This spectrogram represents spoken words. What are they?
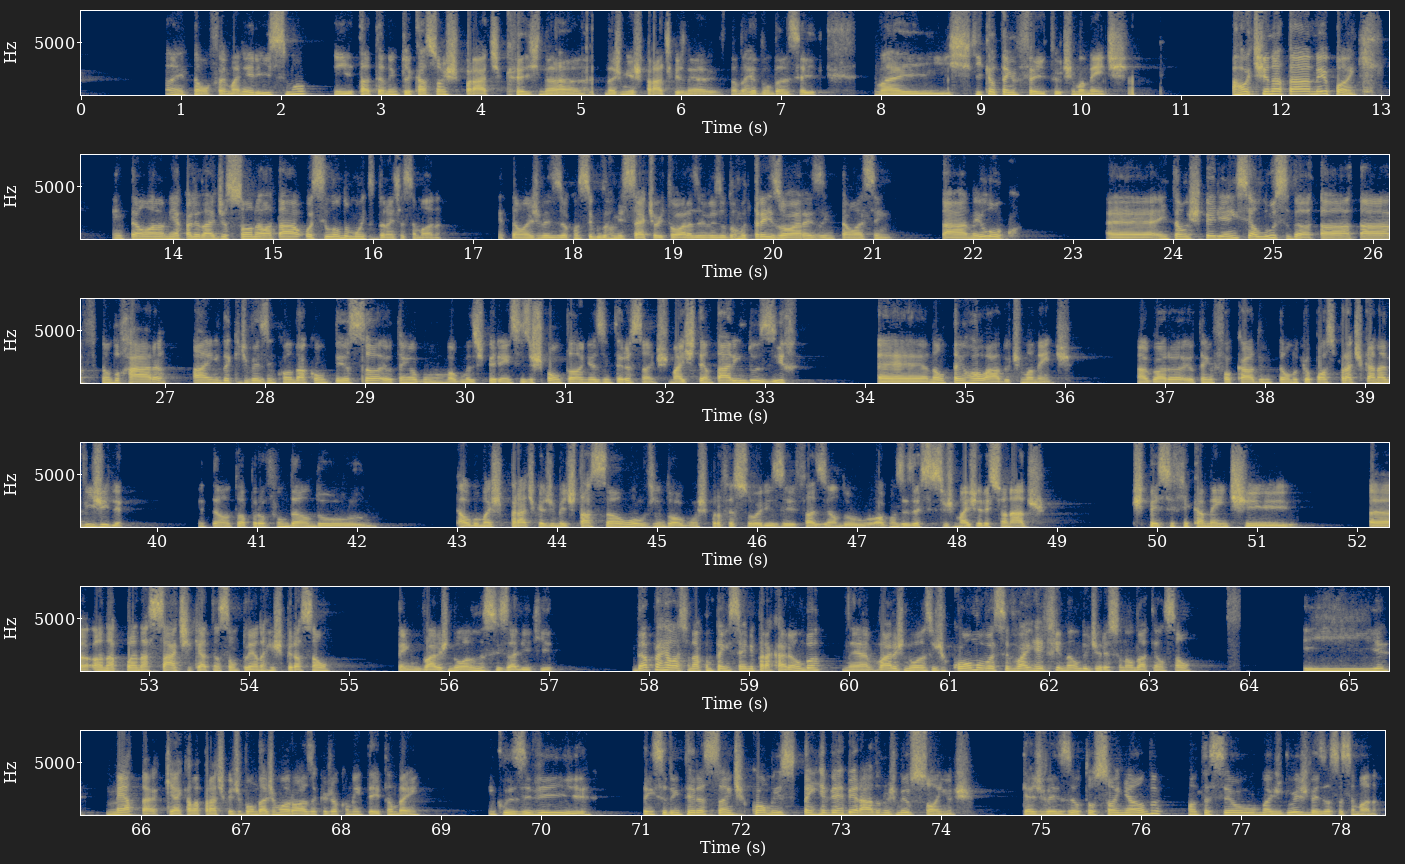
Ah, então, foi maneiríssimo e está tendo implicações práticas na, nas minhas práticas, né? Dando a redundância aí. Mas o que, que eu tenho feito ultimamente? A rotina está meio punk. Então a minha qualidade de sono ela tá oscilando muito durante a semana. Então às vezes eu consigo dormir 7, 8 horas, às vezes eu durmo 3 horas, então assim, tá meio louco. É, então, experiência lúcida tá, tá ficando rara, ainda que de vez em quando aconteça, eu tenho algum, algumas experiências espontâneas interessantes, mas tentar induzir é, não tem rolado ultimamente. Agora eu tenho focado então no que eu posso praticar na vigília. Então, eu estou aprofundando algumas práticas de meditação, ouvindo alguns professores e fazendo alguns exercícios mais direcionados, especificamente uh, Anapanasati, que é atenção plena, respiração. Tem várias nuances ali que dá para relacionar com Pensene pra caramba, né? Várias nuances de como você vai refinando e direcionando a atenção. E Meta, que é aquela prática de bondade amorosa que eu já comentei também. Inclusive, tem sido interessante como isso tem reverberado nos meus sonhos. Que às vezes eu tô sonhando, aconteceu umas duas vezes essa semana.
